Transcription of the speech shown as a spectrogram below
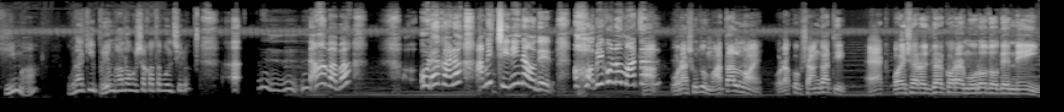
কি মা? ওরা কি প্রেম ভালোবাসার কথা বলছিল? না বাবা ওরা কারা? আমি চিনি না ওদের। হবে কোনো মাতাল? হ্যাঁ, ওরা শুধু মাতাল নয় ওরা খুব সাংঘাতিক। এক পয়সা রোজগার করার মুরদ ওদের নেই।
